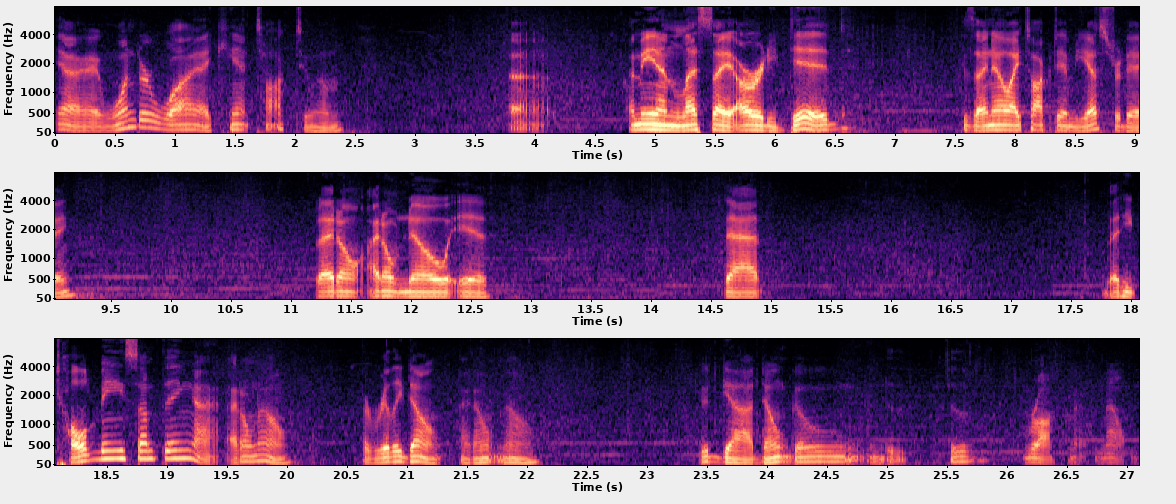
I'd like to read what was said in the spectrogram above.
Yeah, I wonder why I can't talk to him. Uh, I mean, unless I already did. Because I know I talked to him yesterday. But I don't, I don't know if that that he told me something? I, I don't know. I really don't. I don't know. Good God, don't go into the, to the rock mountain.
